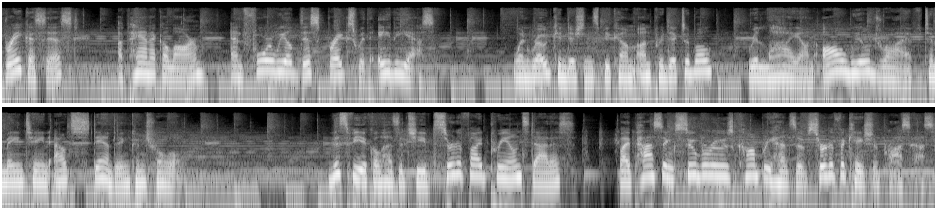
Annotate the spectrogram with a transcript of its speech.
brake assist, a panic alarm, and four-wheel disc brakes with ABS. When road conditions become unpredictable, rely on all-wheel drive to maintain outstanding control. This vehicle has achieved certified pre-owned status by passing Subaru's comprehensive certification process,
